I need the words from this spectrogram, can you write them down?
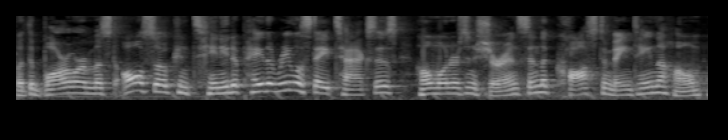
But the borrower must also continue to pay the real estate taxes, homeowner's insurance, and the cost to maintain the home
